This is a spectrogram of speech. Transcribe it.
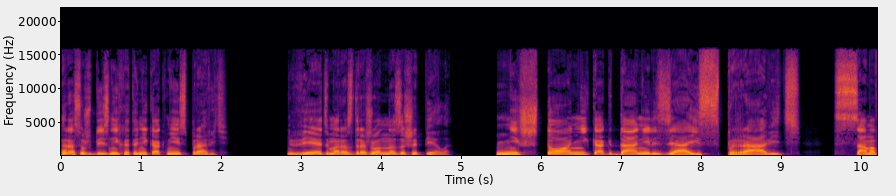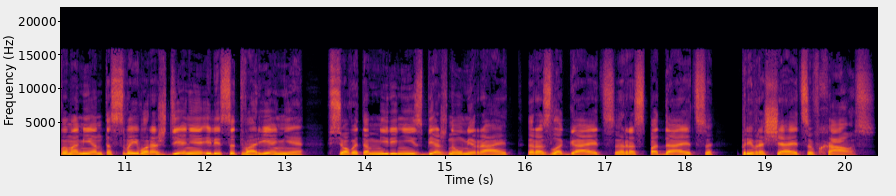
раз уж без них это никак не исправить». Ведьма раздраженно зашипела. «Ничто никогда нельзя исправить. С самого момента своего рождения или сотворения все в этом мире неизбежно умирает, разлагается, распадается, превращается в хаос.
